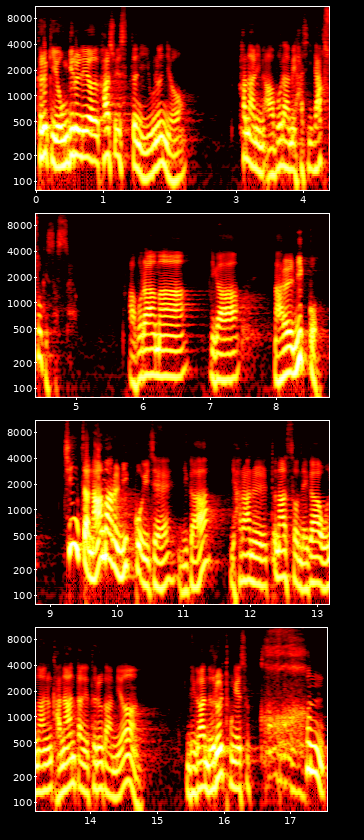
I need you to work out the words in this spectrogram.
그렇게 용기를 내어 갈 수 있었던 이유는요. 하나님이 아브라함이 하신 약속이 있었어요. 아브라함아, 네가 나를 믿고 진짜 나만을 믿고 이제 네가 이 하란을 떠나서 내가 원하는 가나안 땅에 들어가면 내가 너를 통해서 큰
